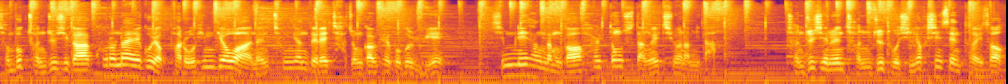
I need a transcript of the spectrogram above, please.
전북 전주시가 코로나19 여파로 힘겨워하는 청년들의 자존감 회복을 위해 심리 상담과 활동 수당을 지원합니다. 전주시는 전주도시혁신센터에서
